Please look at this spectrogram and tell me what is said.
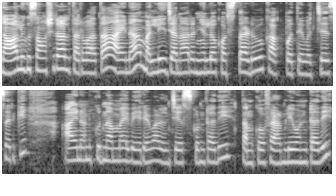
నాలుగు సంవత్సరాల తర్వాత ఆయన మళ్ళీ జనారణ్యంలోకి వస్తాడు. కాకపోతే వచ్చేసరికి ఆయన అనుకున్న అమ్మాయి వేరే వాళ్ళని చేసుకుంటుంది. తనకో ఫ్యామిలీ ఉంటుంది.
